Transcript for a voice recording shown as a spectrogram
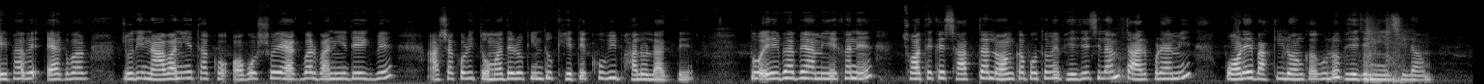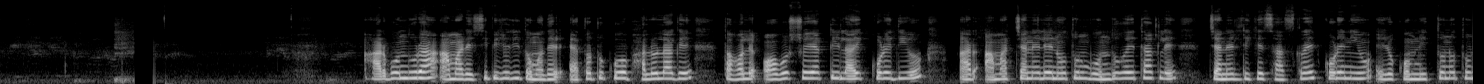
এইভাবে একবার যদি না বানিয়ে থাকো, অবশ্যই একবার বানিয়ে দেখবে। আশা করি তোমাদেরও কিন্তু খেতে খুবই ভালো লাগবে। তো এইভাবে আমি এখানে ছ থেকে সাতটা লঙ্কা প্রথমে ভেজেছিলাম, তারপরে আমি পরে বাকি লঙ্কাগুলো ভেজে নিয়েছিলাম। আর বন্ধুরা, আমার রেসিপি যদি তোমাদের এতটুকুও ভালো লাগে, তাহলে অবশ্যই একটি লাইক করে দিও। আর আমার চ্যানেলে নতুন বন্ধু হয়ে থাকলে চ্যানেলটিকে সাবস্ক্রাইব করে নিও এরকম নিত্য নতুন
